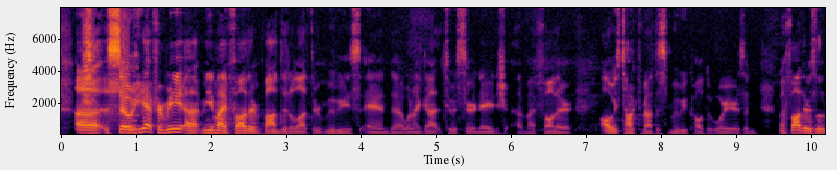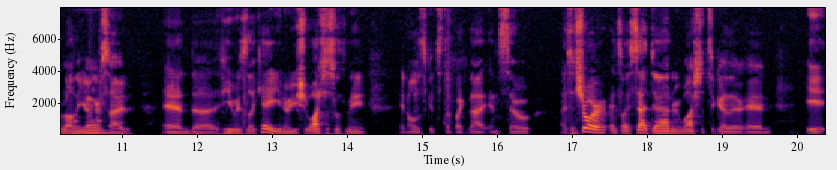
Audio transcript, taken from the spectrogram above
uh, so yeah, for me, uh, me and my father bonded a lot through movies, and uh, when I got to a certain age, uh, my father always talked about this movie called The Warriors, and my father is a little bit on the oh, younger side, and uh, he was like, "Hey, you know, you should watch this with me," and all this good stuff like that. And so I said, "Sure," and so I sat down and we watched it together, and it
